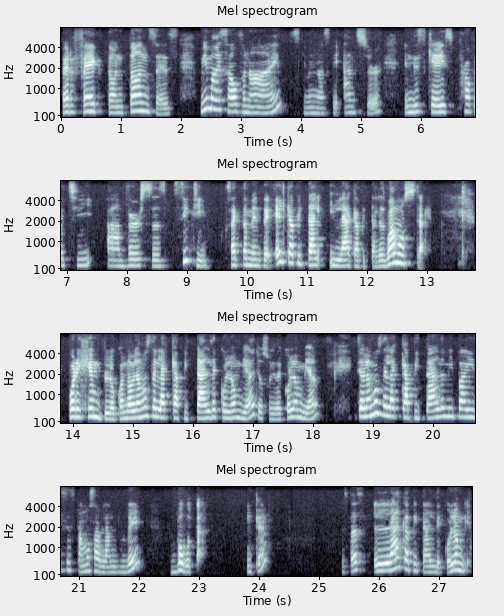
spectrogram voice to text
Perfecto. Entonces, me, myself, and I is giving us the answer. In this case, property uh, versus city. Exactamente, el capital y la capital. Les voy a mostrar. Por ejemplo, cuando hablamos de la capital de Colombia, yo soy de Colombia, si hablamos de la capital de mi país, estamos hablando de Bogotá. ¿Ok? Esta es la capital de Colombia.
